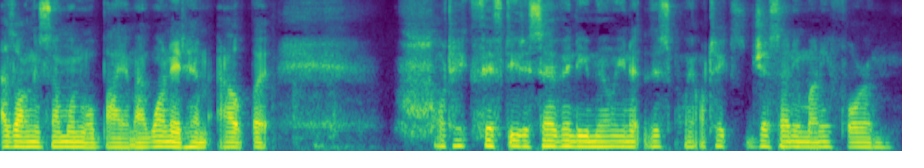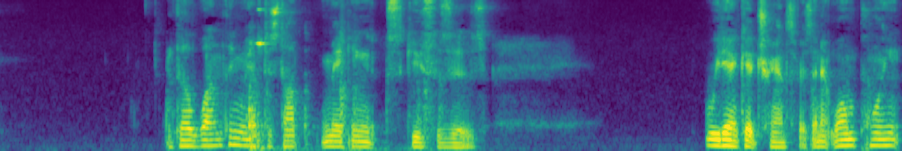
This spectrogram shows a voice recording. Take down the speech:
as long as someone will buy him. I wanted him out, but I'll take 50 to 70 million at this point. I'll take just any money for him. The one thing we have to stop making excuses is we didn't get transfers. And at one point,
